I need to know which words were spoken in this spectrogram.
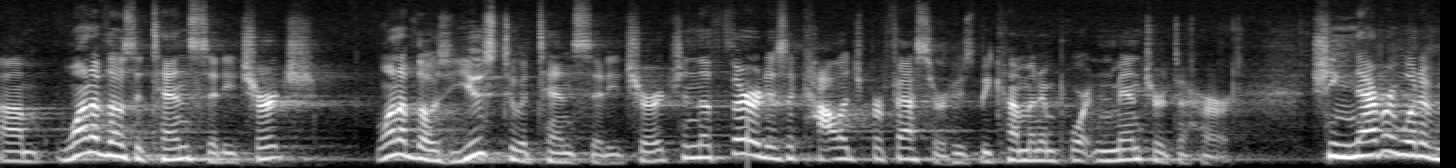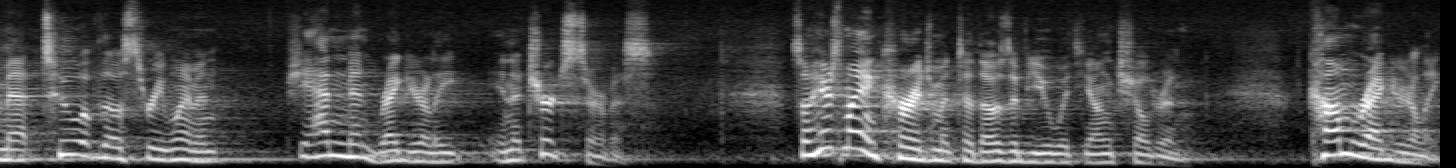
Um, one of those attends City Church, one of those used to attend City Church, and the third is a college professor who's become an important mentor to her. She never would have met two of those three women if she hadn't been regularly in a church service. So here's my encouragement to those of you with young children come regularly.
